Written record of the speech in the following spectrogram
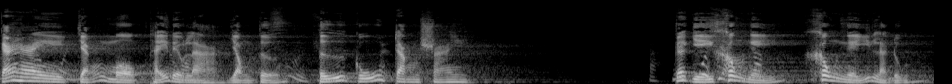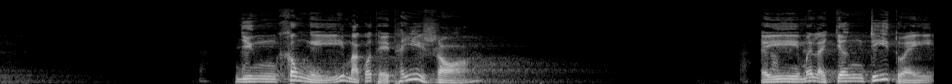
Cả hai chẳng một thể đều là vọng tưởng, Tứ cú trăm sai. Các vị không nghĩ Không nghĩ là đúng. Nhưng không nghĩ mà có thể thấy rõ. Ấy mới là chân trí tuệ.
